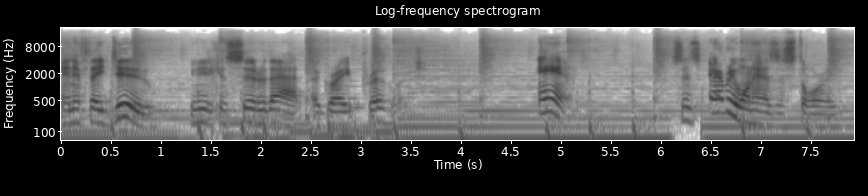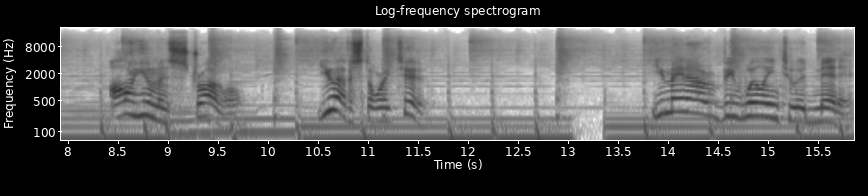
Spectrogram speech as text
And if they do, you need to consider that a great privilege. And since everyone has a story, all humans struggle, you have a story too. You may not be willing to admit it,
